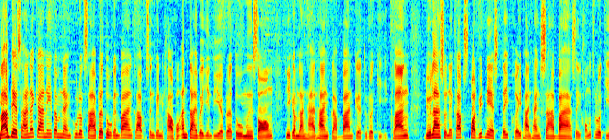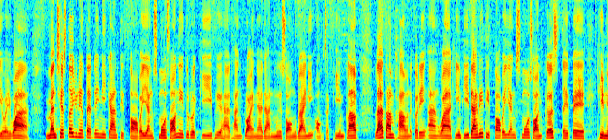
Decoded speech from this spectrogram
มาอัปเดตสถานการณ์ในตำแหน่งผู้รักษาประตูกันบ้างครับ ซึ่งเป็นข่าวของอันตายเบเยนเดียประตูมือ 2 ที่กำลังหาทางกลับบ้านเกิดตุรกีอีกครั้ง ดูล่าสุดนะครับ Sport Witness ได้เผยผ่านทางซาบาสื่อของตุรกีไว้ว่าแมนเชสเตอร์ยูไนเต็ดได้มีการติดต่อไปยังสโมสรในตุรกี เพื่อหาทางปล่อยนาด่านมือ 2 รายนี้ออกจากทีมครับ และตามข่าวก็ได้อ้างว่าทีมผีแดงได้ติดต่อไปยังสโมสรเกิร์สเตเปทีมใน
